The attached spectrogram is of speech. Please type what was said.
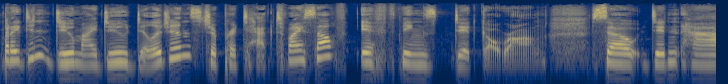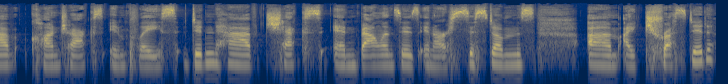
but I didn't do my due diligence to protect myself if things did go wrong. So, didn't have contracts in place, didn't have checks and balances in our systems. Um, I trusted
